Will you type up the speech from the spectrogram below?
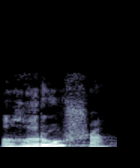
груша.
